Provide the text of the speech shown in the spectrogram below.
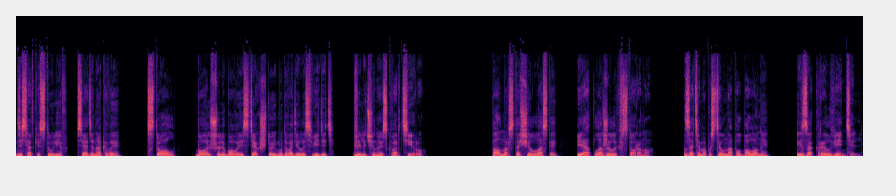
Десятки стульев, все одинаковые. Стол, больше любого из тех, что ему доводилось видеть, величиной с квартиру. Палмер стащил ласты и отложил их в сторону. Затем опустил на пол баллоны и закрыл вентиль,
